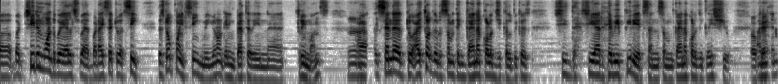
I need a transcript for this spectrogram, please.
Uh, but she didn't want to go elsewhere. But I said to her, "See, there's no point seeing me. You're not getting better in uh, three months." Mm. Uh, I sent her to. I thought there was something gynecological because she she had heavy periods and some gynecological issue. Okay. And,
